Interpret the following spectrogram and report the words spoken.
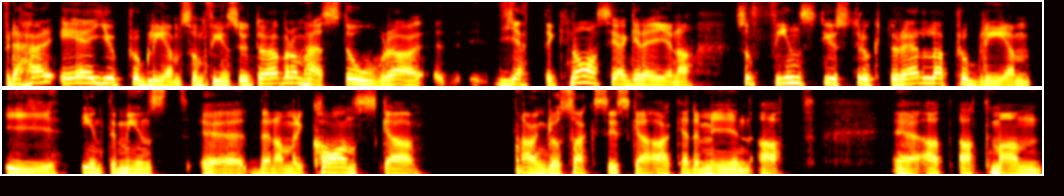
För det här är ju problem som finns. Utöver de här stora, eh, jätteknasiga grejerna så finns det ju strukturella problem i inte minst eh, den amerikanska anglosaxiska akademin att eh, att, att man,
